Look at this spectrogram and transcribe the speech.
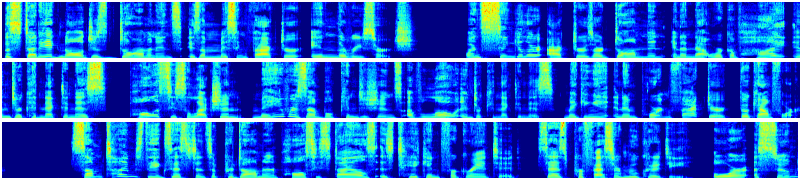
the study acknowledges dominance is a missing factor in the research. When singular actors are dominant in a network of high interconnectedness, policy selection may resemble conditions of low interconnectedness, making it an important factor to account for. Sometimes the existence of predominant policy styles is taken for granted, says Professor Mukherjee, or assumed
